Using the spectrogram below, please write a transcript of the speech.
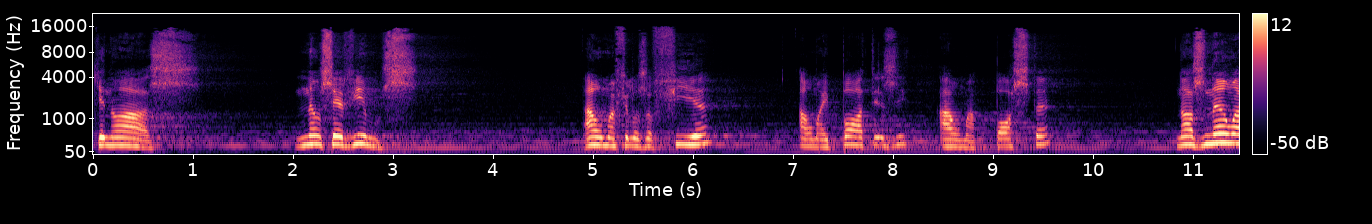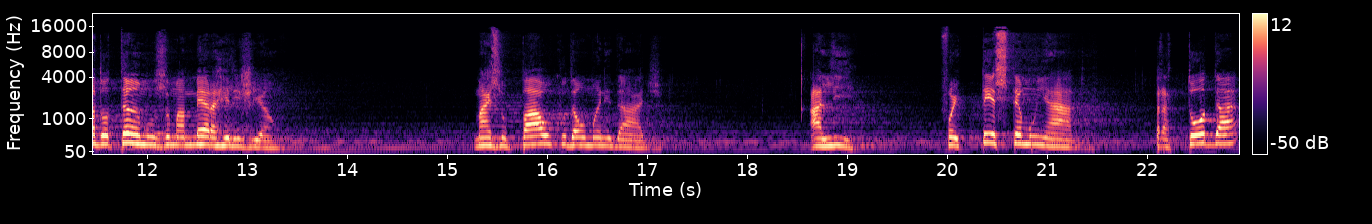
que nós não servimos. A uma filosofia, a uma hipótese, a uma aposta, nós não adotamos uma mera religião, mas no palco da humanidade, ali foi testemunhado para toda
